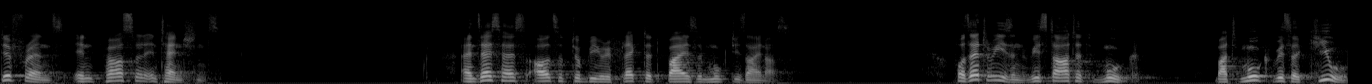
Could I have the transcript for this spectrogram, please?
difference in personal intentions. And this has also to be reflected by the MOOC designers. For that reason, we started MOOQ, but MOOQ with a Q.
